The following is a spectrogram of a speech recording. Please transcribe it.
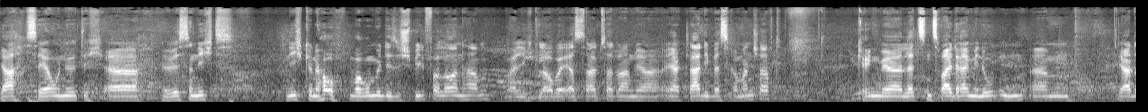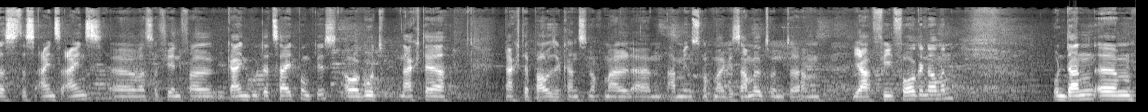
ja, sehr unnötig. Äh, wir wissen nicht, nicht genau, warum wir dieses Spiel verloren haben, weil ich glaube, erste Halbzeit waren wir ja klar die bessere Mannschaft kriegen wir letzten zwei, drei Minuten ähm, ja, das 1-1, äh, was auf jeden Fall kein guter Zeitpunkt ist. Aber gut, nach der, nach der Pause noch mal, ähm, haben wir uns nochmal gesammelt und ähm, ja, viel vorgenommen. Und dann ähm,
